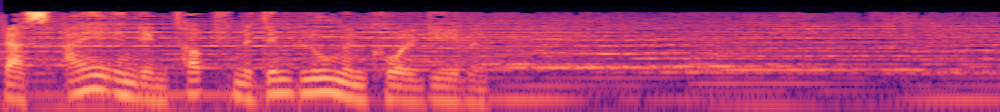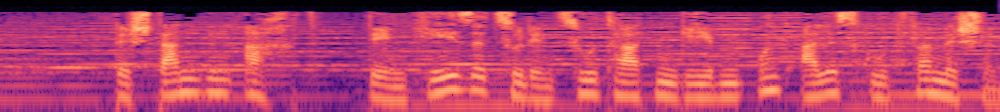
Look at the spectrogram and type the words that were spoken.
Das Ei in den Topf mit dem Blumenkohl geben. Bestanden 8. Den Käse zu den Zutaten geben und alles gut vermischen.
